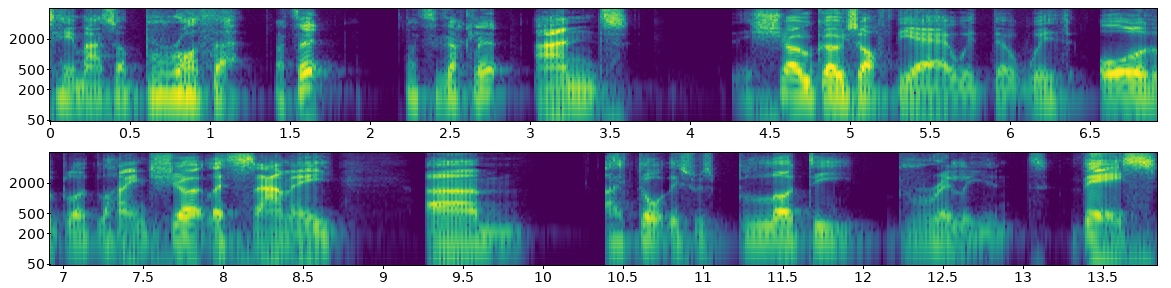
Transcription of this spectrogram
him as a brother, That's it. That's exactly it. and the show goes off the air with the with all of the bloodline shirtless Sami. Um, I thought this was bloody brilliant. This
